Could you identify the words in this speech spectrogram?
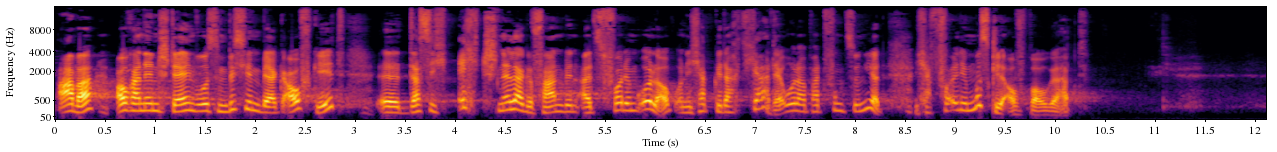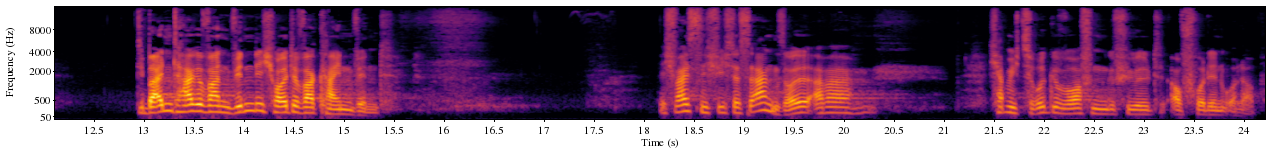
aber auch an den Stellen, wo es ein bisschen bergauf geht, äh, dass ich echt schneller gefahren bin als vor dem Urlaub. Und ich habe gedacht, ja, der Urlaub hat funktioniert. Ich habe voll den Muskelaufbau gehabt. Die beiden Tage waren windig, heute war kein Wind. Ich weiß nicht, wie ich das sagen soll, aber ich habe mich zurückgeworfen gefühlt auf vor den Urlaub.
